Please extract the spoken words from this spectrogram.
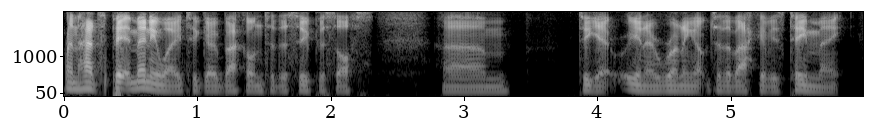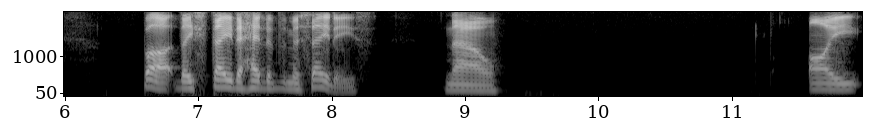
and had to pit him anyway to go back onto the super softs um, to get you know running up to the back of his teammate. But they stayed ahead of the Mercedes. Now, I,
